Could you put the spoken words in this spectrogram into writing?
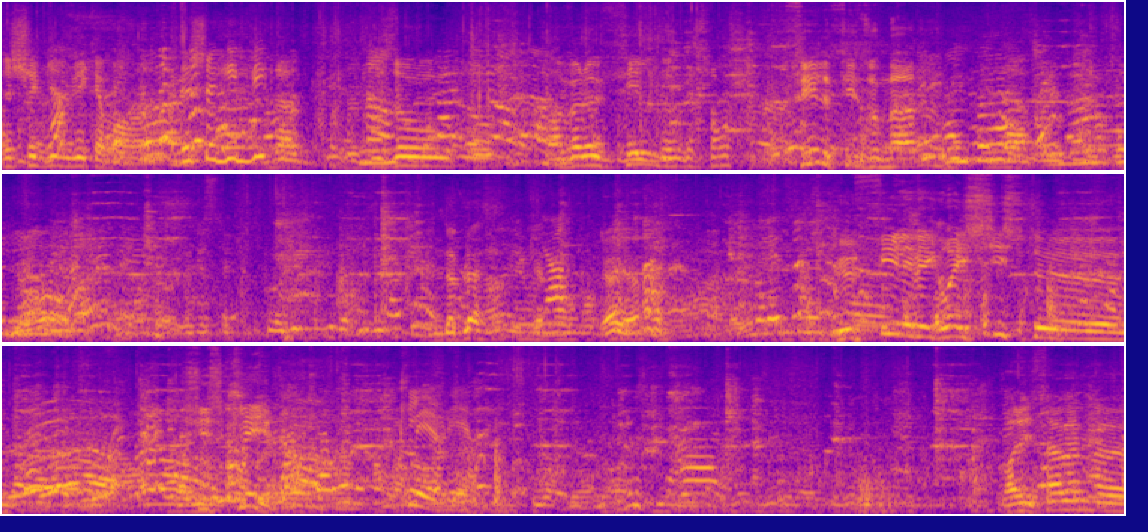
De chez Gilvik avant. hein. De Chagilvik Nous on va le fil de l'échange. Phil, fils au mari. Le fil avec gros schiste. euh, schiste clear. Clear, ja. Bon, allez, ça va me.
